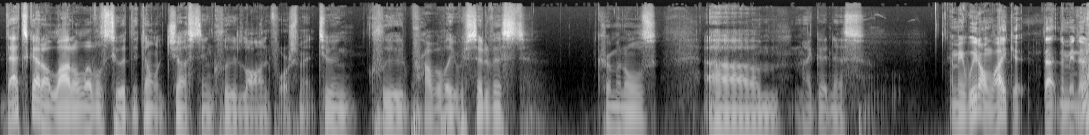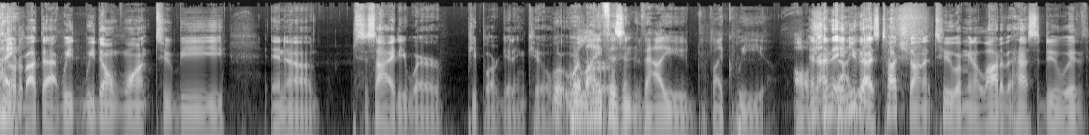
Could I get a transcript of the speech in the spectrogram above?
that's got a lot of levels to it that don't just include law enforcement. To include probably recidivist criminals. Um, my goodness, I mean, we don't like it. That I mean, there's Right. no doubt about that. We we don't want to be in a society where people are getting killed. where, where life isn't valued like we all And, should and, and you guys touched on it too. I mean, a lot of it has to do with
